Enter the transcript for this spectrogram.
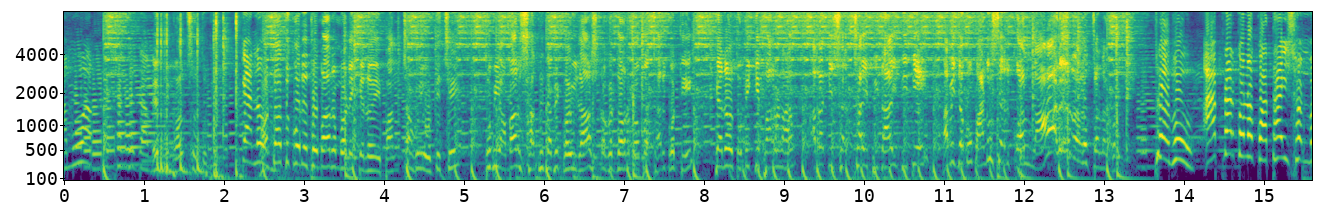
আমিও আপনার সঙ্গে যাব। এ কি বলছো তুমি? কেন? হঠাৎ করে তোমার মনে কেন এই বাঞ্ছা হয়ে উঠেছে? তুমি আমার সাথে যাবে কৈলাসনগর ধর্ম প্রচার করতে? কেন তুমি কি পারো না আমাকে স্বেচ্ছায় বিদায় দিতে? আমি যাব মানুষের কল্যাণের আলোচনা করতে। প্রভু আপনার কোনো কথাই শুনব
